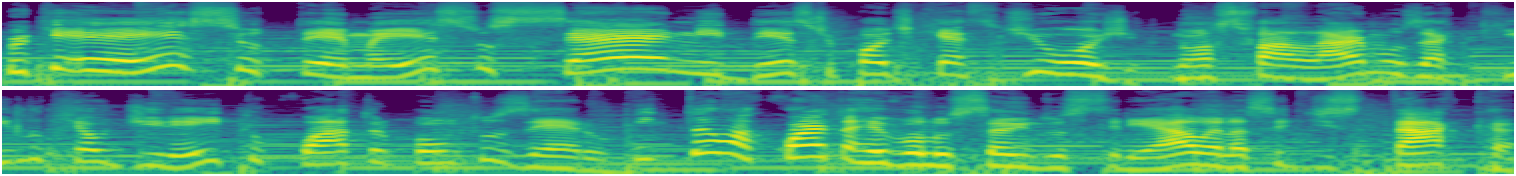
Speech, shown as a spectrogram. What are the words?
porque é esse o tema, é esse o cerne cerne deste podcast de hoje, nós falarmos aquilo que é o direito 4.0. Então a quarta revolução industrial, ela se destaca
